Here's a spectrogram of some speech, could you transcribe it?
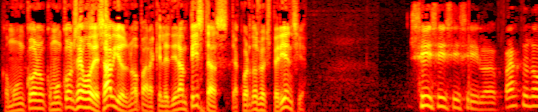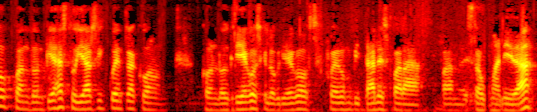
como un, como un consejo de sabios, ¿no? Para que les dieran pistas, de acuerdo a su experiencia. Sí, sí, sí, sí. Lo que pasa es que uno cuando empieza a estudiar se encuentra con, con los griegos, que los griegos fueron vitales para, para nuestra humanidad.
